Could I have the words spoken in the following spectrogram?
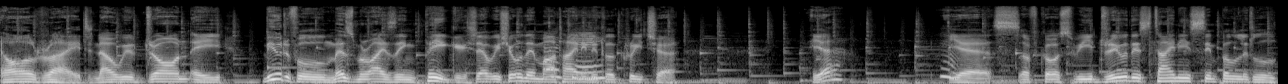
all right. Now we've drawn a beautiful, mesmerizing pig. Shall we show them our tiny little creature? Yeah? Hmm. Yes, of course, we drew this tiny, simple little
